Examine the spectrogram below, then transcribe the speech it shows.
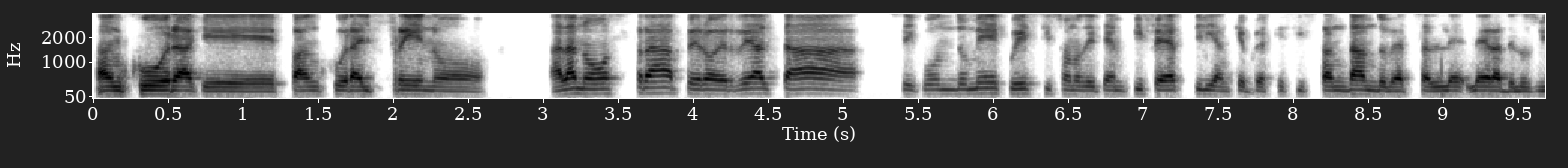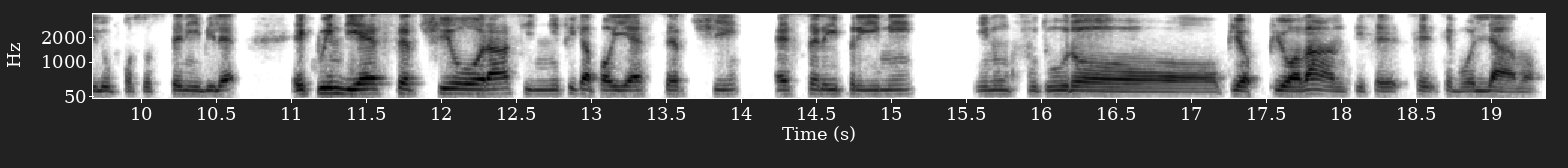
ancora che fa ancora il freno alla nostra, però in realtà secondo me questi sono dei tempi fertili anche perché si sta andando verso l'era dello sviluppo sostenibile e quindi esserci ora significa poi esserci, essere i primi in un futuro più, più avanti, se, se, se vogliamo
